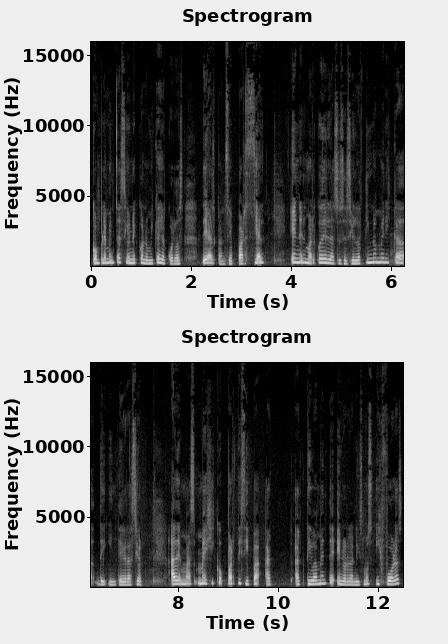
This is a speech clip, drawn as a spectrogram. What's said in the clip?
complementación económica y acuerdos de alcance parcial en el marco de la Asociación Latinoamericana de Integración. Además, México participa activamente activamente en organismos y foros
